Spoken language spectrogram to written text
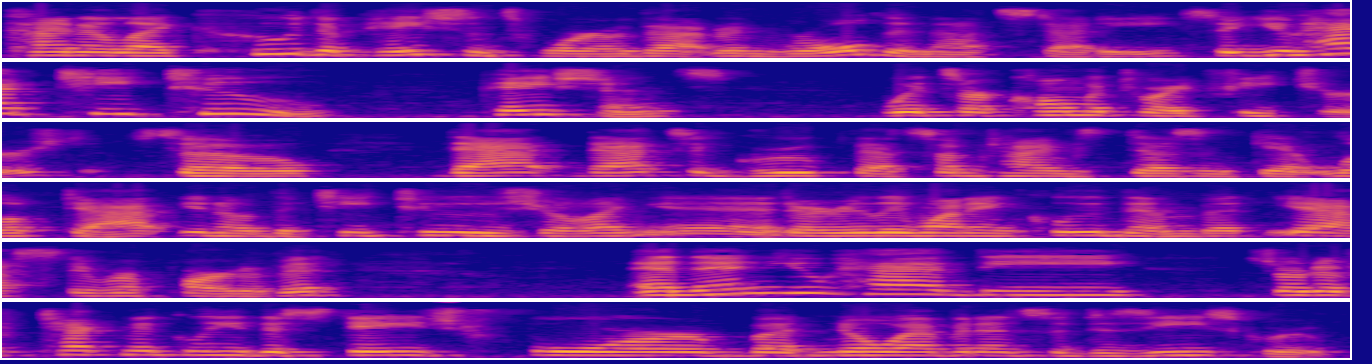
kind of like who the patients were that enrolled in that study. So you had T2 patients with sarcomatoid features. So that that's a group that sometimes doesn't get looked at. You know, the T2s, you're like, yeah, I really want to include them, but yes, they were part of it. And then you had the sort of technically the stage four, but no evidence of disease group.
